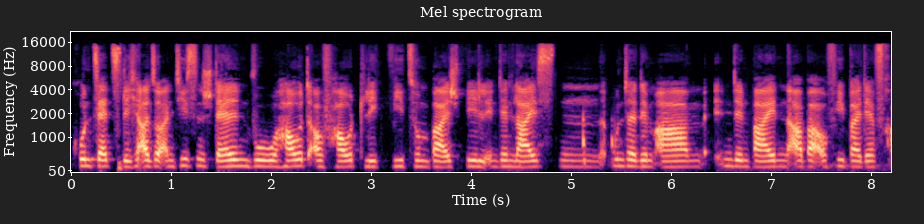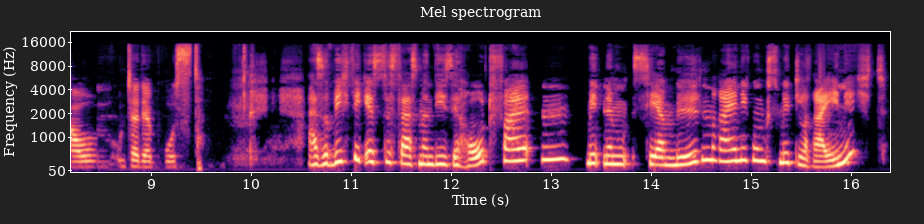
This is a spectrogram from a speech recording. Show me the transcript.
grundsätzlich, also an diesen Stellen, wo Haut auf Haut liegt, wie zum Beispiel in den Leisten, unter dem Arm, in den Beinen, aber auch wie bei der Frau unter der Brust? Also wichtig ist es, dass man diese Hautfalten mit einem sehr milden Reinigungsmittel reinigt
